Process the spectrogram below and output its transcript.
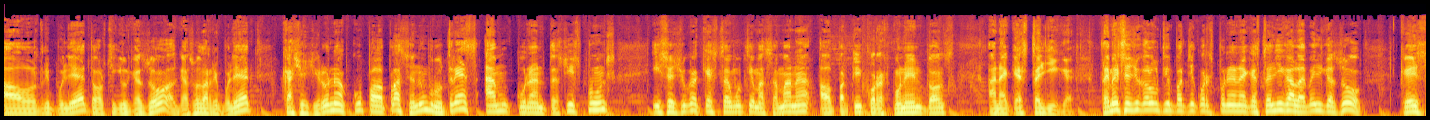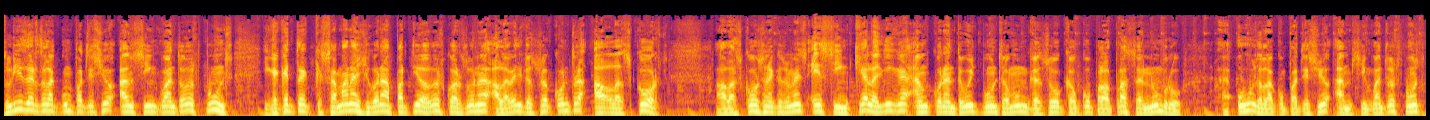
el Ripollet, o sigui el Gasó, el Gasó de Ripollet, Caixa Girona, ocupa la plaça número 3 amb 46 punts i se juga aquesta última setmana el partit corresponent, doncs, en aquesta lliga. També se juga l'últim partit corresponent en aquesta lliga a la Vell Gasó, que és líder de la competició amb 52 punts i que aquesta setmana jugarà a partir de dos quarts d'una a la Vell Gasó contra les Corts. A les Corts en aquests moments és cinquè a la Lliga amb 48 punts amb un gasó que ocupa la plaça número 1 de la competició amb 52 punts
